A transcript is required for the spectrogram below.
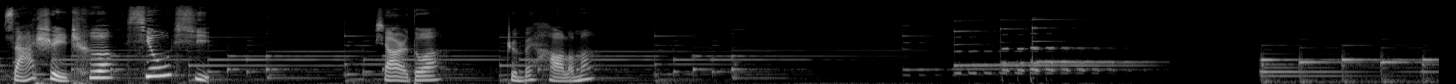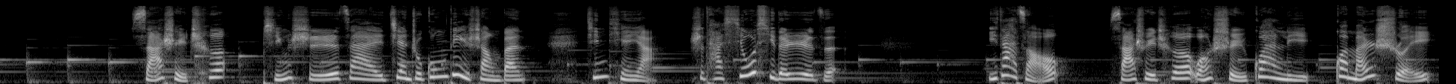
洒水车休息》。小耳朵，准备好了吗？洒水车平时在建筑工地上班，今天呀是他休息的日子。一大早，洒水车往水罐里灌满水，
